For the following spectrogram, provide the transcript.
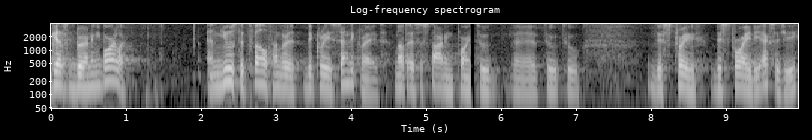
gas burning boiler and use the 1200 degrees centigrade not as a starting point to, uh, to, to destroy, destroy the exergy,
